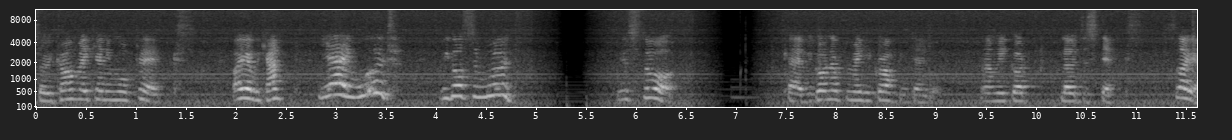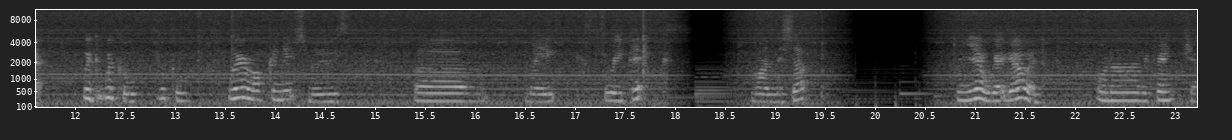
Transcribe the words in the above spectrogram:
So we can't make any more picks. Oh yeah, we can. Yay, wood! We got some wood. Just thought. Okay, we got enough to make a crafting table. And we got loads of sticks. So yeah, we're, we're cool. We're cool. We're rocking it smooth. Um, make three picks. Line this up. And yeah, we'll get going on our adventure.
